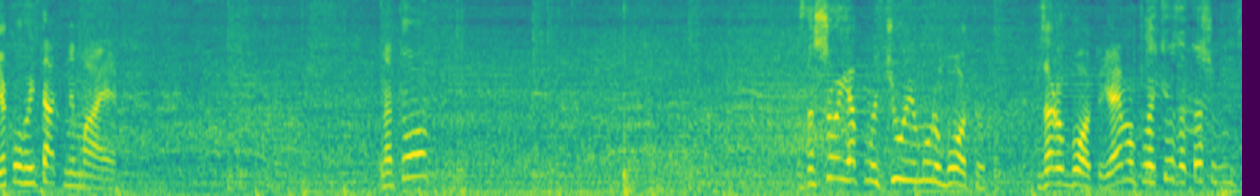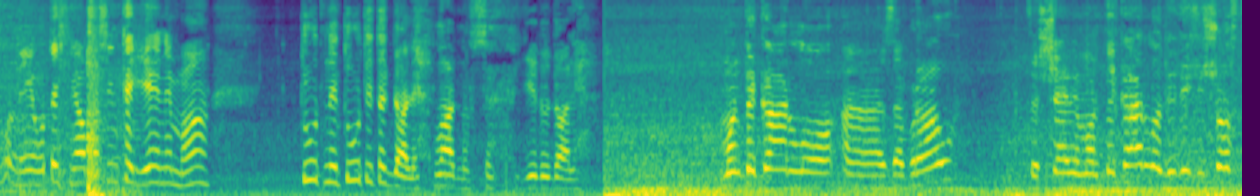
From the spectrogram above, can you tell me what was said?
якого і так немає? На то, за що я плачу йому роботу? За роботу. Я йому плачу за те, що він дзвонив, уточняв, машинка є, нема. Тут, не тут і так далі. Ладно, все, їду далі. Монте-Карло е, забрав. Це Chevy Монте-Карло 2006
